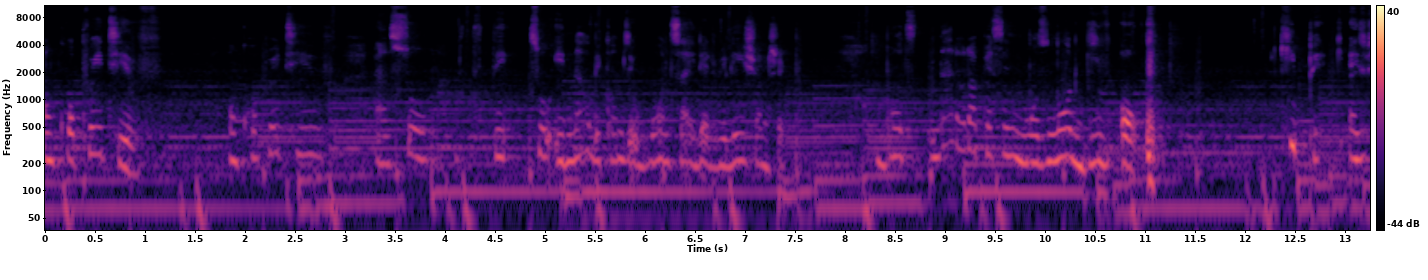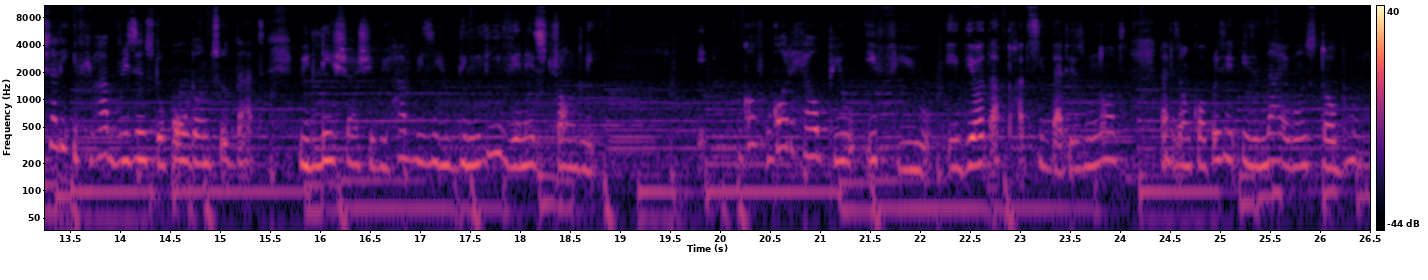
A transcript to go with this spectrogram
uncooperative. Uncooperative. And so the so it now becomes a one-sided relationship but that other person must not give up. Keep it especially if you have reasons to hold on to that relationship you have reason you believe in it strongly. God, God help you if you if the other party that is not that is uncooperative is not even stubborn.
